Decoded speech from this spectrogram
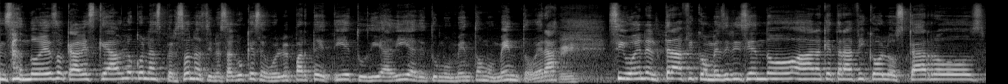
pensando eso cada vez que hablo con las personas, sino es algo que se vuelve parte de ti, de tu día a día, de tu momento a momento, ¿verdad? Si voy en el tráfico, me estoy diciendo, ah, qué tráfico, los carros,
